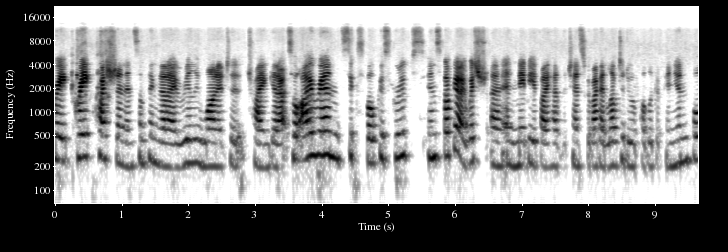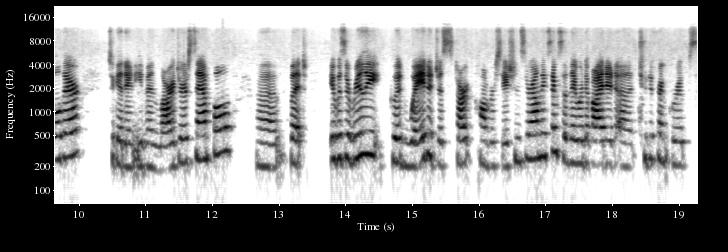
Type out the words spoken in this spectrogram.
great, great question, and something that I really wanted to try and get at. So I ran six focus groups in Skopje. I wish, uh, and maybe if I had the chance to go back, I'd love to do a public opinion poll there to get an even larger sample. Uh, but it was a really good way to just start conversations around these things. So they were divided uh, two different groups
